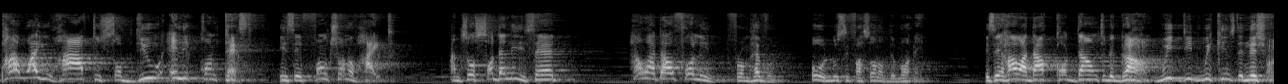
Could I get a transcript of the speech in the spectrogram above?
power you have to subdue any context is a function of height. And so suddenly he said, How art thou fallen from heaven, O Lucifer, son of the morning? He said, How art thou cut down to the ground? We did weaken the nation.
